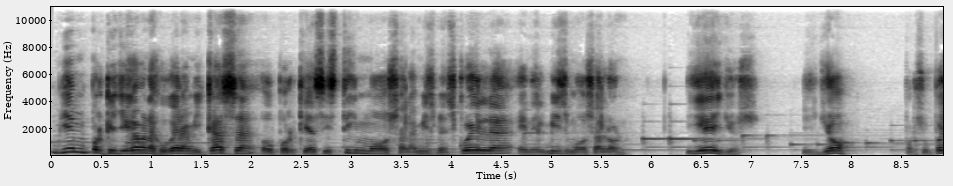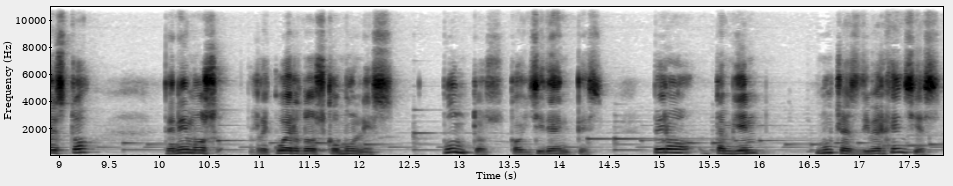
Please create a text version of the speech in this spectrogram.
bien porque llegaban a jugar a mi casa o porque asistimos a la misma escuela en el mismo salón. Y ellos, y yo, por supuesto, tenemos recuerdos comunes, puntos coincidentes, pero también muchas divergencias.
